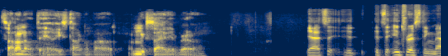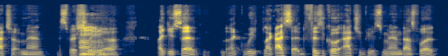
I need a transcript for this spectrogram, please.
So I don't know what the hell he's talking about. I'm excited, bro. Yeah, it's a it, it's an interesting matchup, man. Especially mm-hmm. uh, like you said, like we like I said, physical attributes, man. That's what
